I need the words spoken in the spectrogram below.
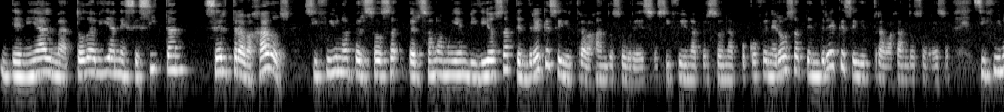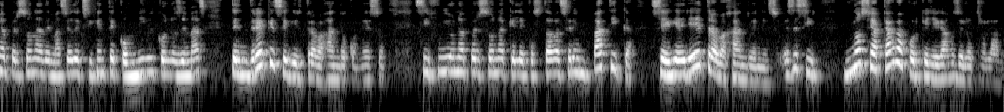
de mi alma todavía necesitan ser trabajados. Si fui una persona muy envidiosa, tendré que seguir trabajando sobre eso. Si fui una persona poco generosa, tendré que seguir trabajando sobre eso. Si fui una persona demasiado exigente conmigo y con los demás, tendré que seguir trabajando con eso. Si fui una persona que le costaba ser empática, seguiré trabajando en eso. Es decir, no se acaba porque llegamos del otro lado.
